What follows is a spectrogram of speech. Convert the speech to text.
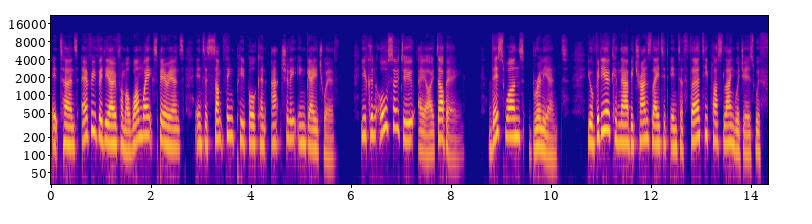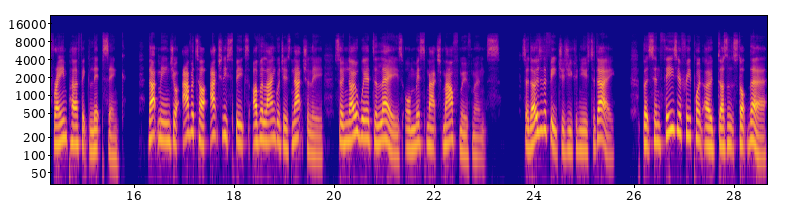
It turns every video from a one-way experience into something people can actually engage with. You can also do AI dubbing. This one's brilliant. Your video can now be translated into 30 plus languages with frame perfect lip sync. That means your avatar actually speaks other languages naturally, so no weird delays or mismatched mouth movements. So those are the features you can use today. But Synthesia 3.0 doesn't stop there.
